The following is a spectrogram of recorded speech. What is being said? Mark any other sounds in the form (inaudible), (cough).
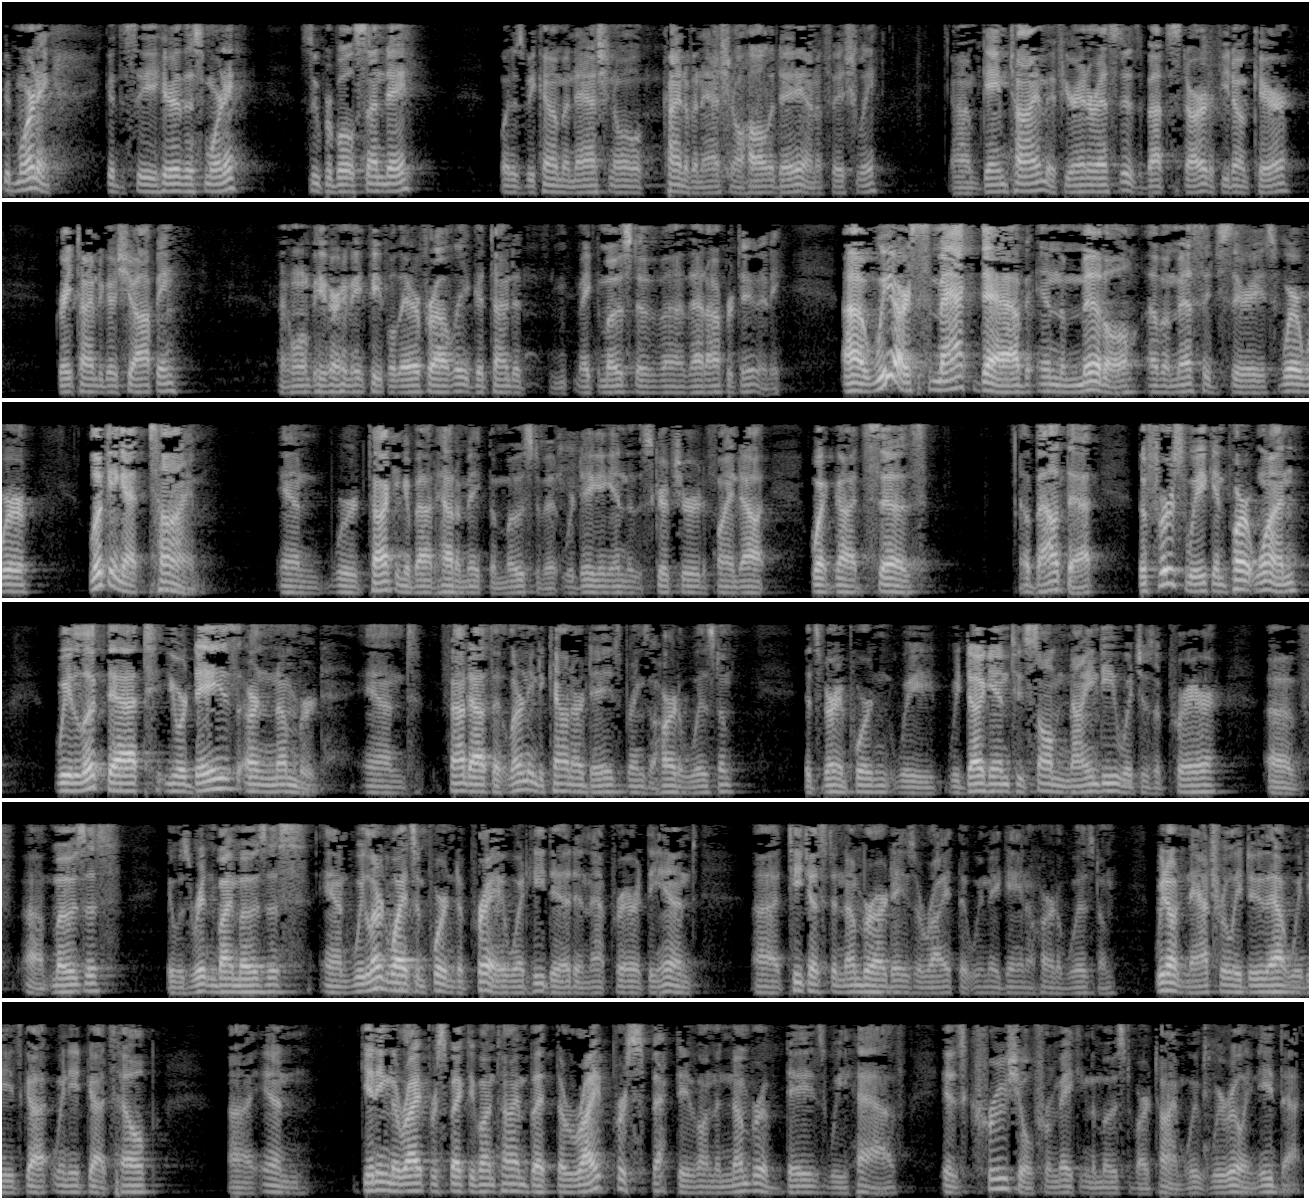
Good morning. Good to see you here this morning. Super Bowl Sunday, what has become a national, kind of a national holiday unofficially. Um, game time, if you're interested, is about to start. If you don't care, great time to go shopping. There won't be very many people there probably. Good time to make the most of uh, that opportunity. Uh, we are smack dab in the middle of a message series where we're looking at time and we're talking about how to make the most of it. We're digging into the scripture to find out what God says about that. The first week in part one, we looked at your days are numbered and found out that learning to count our days brings a heart of wisdom. It's very important. We, we dug into Psalm 90, which is a prayer of uh, Moses. It was written by Moses, and we learned why it's important to pray, what he did in that prayer at the end. Uh, teach us to number our days aright that we may gain a heart of wisdom. We don't naturally do that. We need, God, we need God's help uh, in getting the right perspective on time, but the right perspective on the number of days we have is crucial for making the most of our time. We, we really need that.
